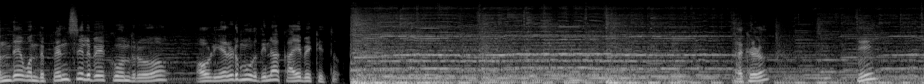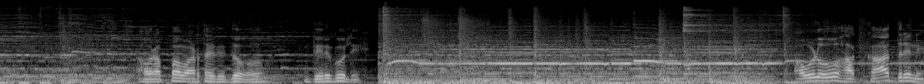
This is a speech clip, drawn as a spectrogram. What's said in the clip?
ಒಂದೇ ಒಂದು ಪೆನ್ಸಿಲ್ ಬೇಕು ಅಂದ್ರು ಅವಳು ಎರಡು ಮೂರು ದಿನ ಕಾಯಬೇಕಿತ್ತು. ಯಾಕೆ ಹೇಳು? ಹ್ಞೂ ಅವರಪ್ಪ ಮಾಡ್ತಾ ಇದ್ದಿದ್ದು ದಿನಗೂಲಿ. ಅವಳು ಹಾಕಾದ್ರೇನೆ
